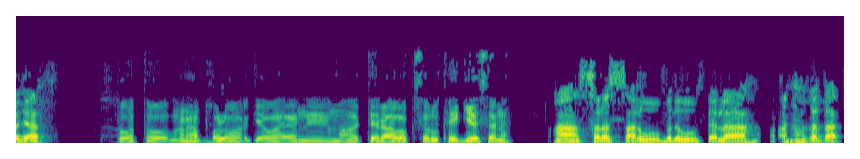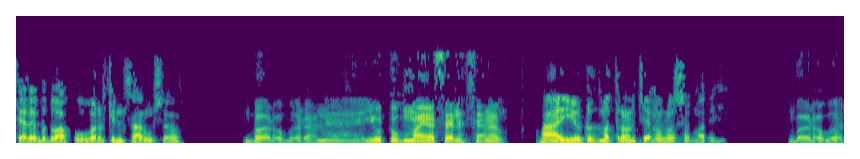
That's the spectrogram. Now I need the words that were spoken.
હજાર. તો તો ઘણા ફોલોઅર કહેવાય. અને એમાં અત્યારે આવક શરૂ થઈ ગઈ હશે ને? હા સરસ સારું બધું. પેલા કરતા અત્યારે બધું આખું વર્કિંગ સારું છે. બરોબર. અને યુટ્યુબમાં હશે ને ચેનલ હા યુટ્યુબમાં ત્રણ ચેનલો છે મારી બરોબર.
